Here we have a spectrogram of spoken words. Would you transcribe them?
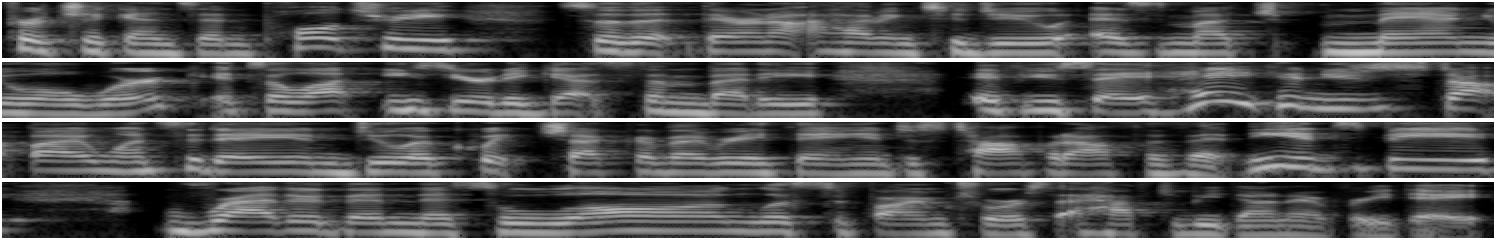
for chickens and poultry so that they're not having to do as much manual work. It's a lot easier to get somebody if you say, Hey, can you just stop by once a day and do a quick check of everything and just top it off if it needs be, rather than this long list of farm chores that have to be done every day.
